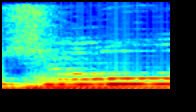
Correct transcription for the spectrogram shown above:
就。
